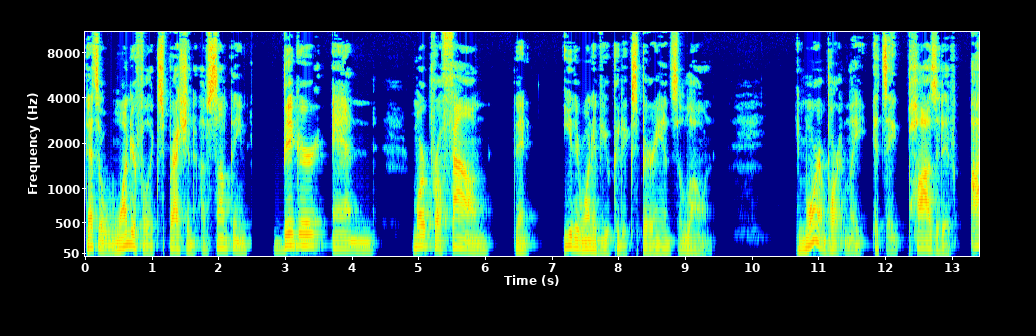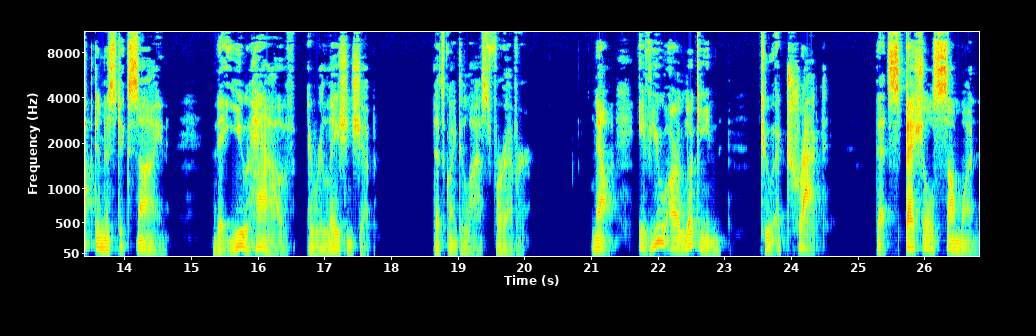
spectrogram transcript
That's a wonderful expression of something bigger and more profound than either one of you could experience alone. And more importantly, it's a positive, optimistic sign that you have a relationship that's going to last forever. Now, if you are looking to attract that special someone,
